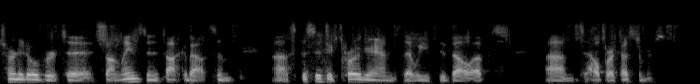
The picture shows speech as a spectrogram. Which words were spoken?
turn it over to John Lansden to talk about some uh, specific programs that we've developed um, to help our customers.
